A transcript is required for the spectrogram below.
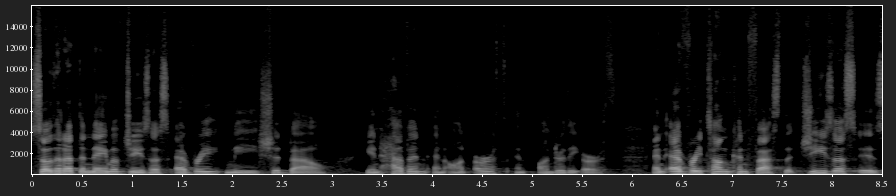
so that at the name of Jesus every knee should bow in heaven and on earth and under the earth, and every tongue confess that Jesus is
